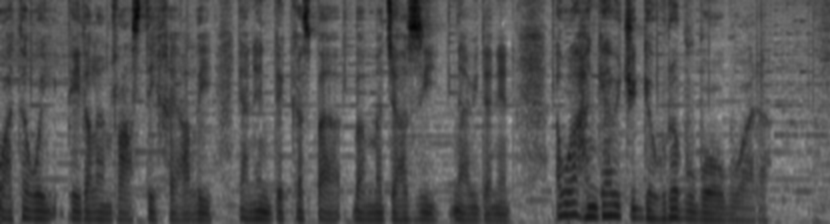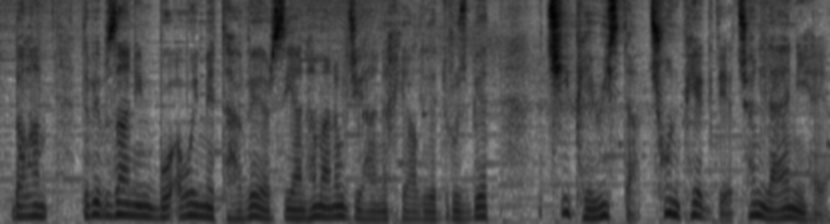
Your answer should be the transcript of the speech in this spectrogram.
واتەوەی پێی دەڵێن ڕاستی خەیاڵی یان هێندێک کەس بە بە مەجازی ناوی دەنێن ئەوە هەنگاوێکی گەورە بوو بۆ بوارە بەڵام دەبێ بزانین بۆ ئەوەی مێتاڤێرس یان هەمان ئەو جیهانە خیاڵیە دروست بێت چی پێویستە چۆن پێک دێت چەند لایەنی هەیە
